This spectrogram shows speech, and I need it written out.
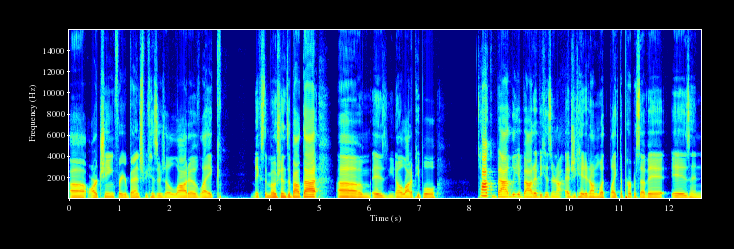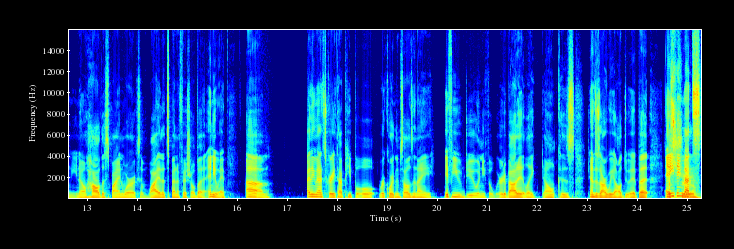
uh, arching for your bench because there's a lot of like mixed emotions about that. Um, is you know a lot of people talk badly about it because they're not educated on what like the purpose of it is and you know how the spine works and why that's beneficial. But anyway, um, I think that's great that people record themselves and I. If you do and you feel weird about it, like don't, because chances are we all do it. But anything true. that's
